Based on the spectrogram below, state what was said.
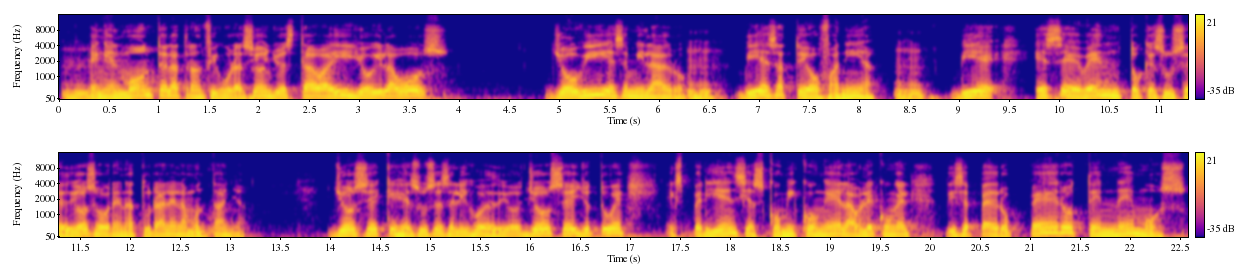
En el monte de la transfiguración yo estaba ahí, yo oí la voz. Yo vi ese milagro, vi esa teofanía, vi e- ese evento que sucedió sobrenatural en la montaña. Yo sé que Jesús es el Hijo de Dios. Yo sé, yo tuve experiencias, comí con Él, hablé con Él. Dice Pedro, pero tenemos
